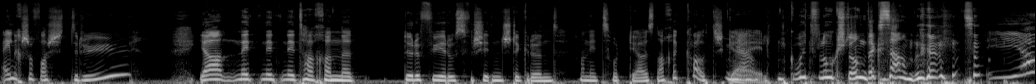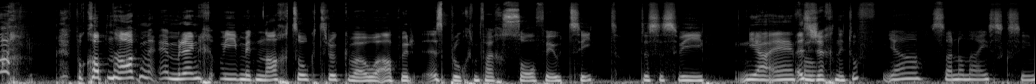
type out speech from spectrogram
eigentlich schon fast drei, ja, nicht, nicht, nicht habe können durchführen aus verschiedensten Gründen. Habe ich jetzt heute alles nachgeholt. Das ist geil. Ja, gut Flugstunden gesammelt. Ja. Von Kopenhagen haben wir eigentlich wie mit dem Nachtzug zurück wollen, aber es braucht einfach so viel Zeit, dass es wie... ja, eh. Es ist echt nicht auf... Ja, es war noch nice gewesen.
